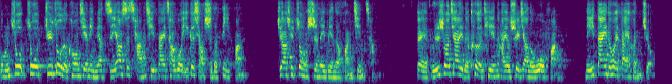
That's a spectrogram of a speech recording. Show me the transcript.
我们住住居住的空间里面，只要是长期待超过一个小时的地方，就要去重视那边的环境场。对，比如说家里的客厅，还有睡觉的卧房，你一待都会待很久。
